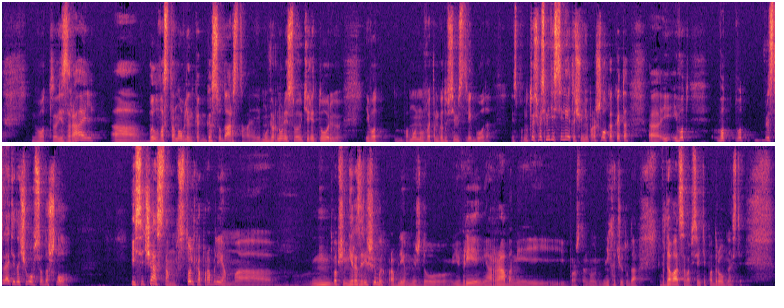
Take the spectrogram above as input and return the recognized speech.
вот Израиль а, был восстановлен как государство, ему вернули свою территорию. И вот, по-моему, в этом году 73 года. Ну, то есть 80 лет еще не прошло, как это... А, и, и вот вот, вот представляете, до чего все дошло. И сейчас там столько проблем, а, вообще неразрешимых проблем между евреями, арабами, и просто ну, не хочу туда вдаваться во все эти подробности.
